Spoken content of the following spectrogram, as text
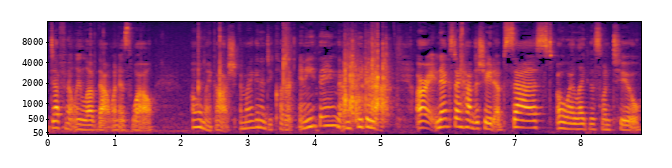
Definitely love that one as well. Oh my gosh, am I going to declutter anything? I'm keeping that. All right, next I have the shade Obsessed. Oh, I like this one too.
